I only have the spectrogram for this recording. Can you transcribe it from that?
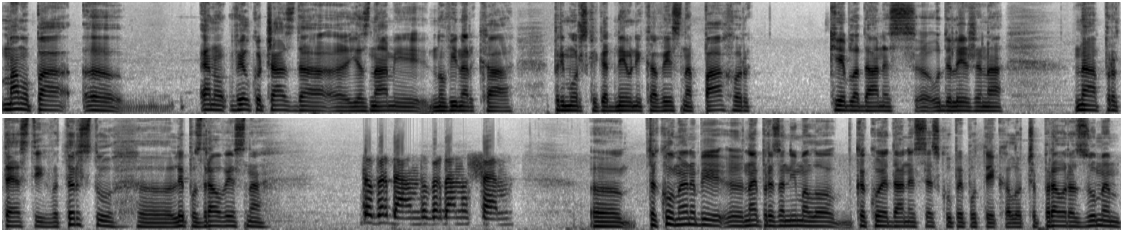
imamo pa uh, eno veliko čas, da uh, je z nami novinarka primorskega dnevnika Vesna Pahor, ki je bila danes uh, udeležena na protestih v Trstu. Uh, lepo zdrav, Vesna. Dober dan, dober dan vsem. Uh, tako, mene bi uh, najprej zanimalo, kako je danes vse skupaj potekalo. Čeprav razumem,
